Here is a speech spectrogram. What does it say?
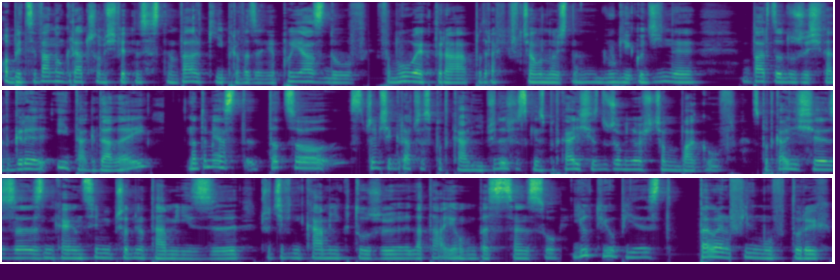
Obiecywano graczom świetny system walki, prowadzenia pojazdów, fabułę, która potrafi wciągnąć na długie godziny, bardzo duży świat gry i tak dalej. Natomiast to, co, z czym się gracze spotkali, przede wszystkim spotkali się z dużą ilością bugów, spotkali się ze znikającymi przedmiotami, z przeciwnikami, którzy latają bez sensu. YouTube jest pełen filmów, w których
